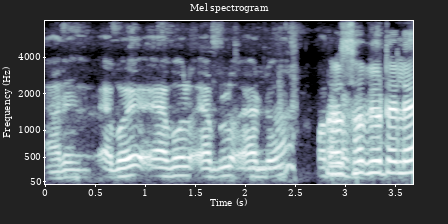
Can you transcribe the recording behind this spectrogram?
আর হ্যাঁ? আর? ছবি উঠাইলে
